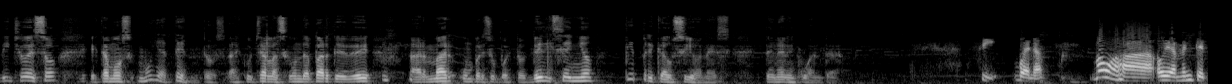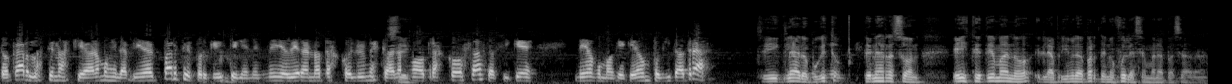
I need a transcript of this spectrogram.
dicho eso, estamos muy atentos a escuchar la segunda parte de armar un presupuesto de diseño. ¿Qué precauciones tener en cuenta? Sí, bueno, vamos a obviamente tocar los temas que hablamos en la primera parte, porque viste que en el medio hubieran otras columnas que hablamos Sí. de otras cosas, así que medio como que quedó un poquito atrás. Sí, claro, porque esto, tenés razón, este tema no, la primera parte no fue la semana pasada.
